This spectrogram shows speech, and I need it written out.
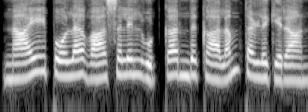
நாயைப் போல வாசலில் உட்கார்ந்து காலம் தள்ளுகிறான்.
